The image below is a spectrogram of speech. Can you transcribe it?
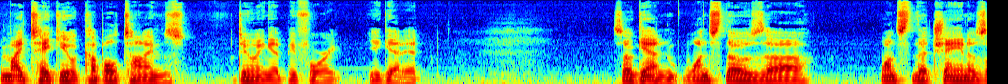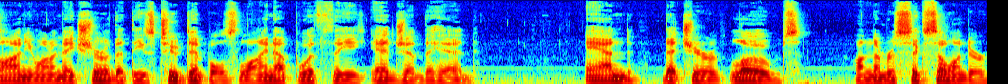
It might take you a couple times doing it before you get it. So again, once those uh, once the chain is on, you want to make sure that these two dimples line up with the edge of the head and that your lobes on number six cylinder,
